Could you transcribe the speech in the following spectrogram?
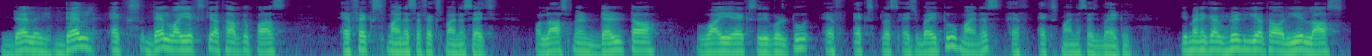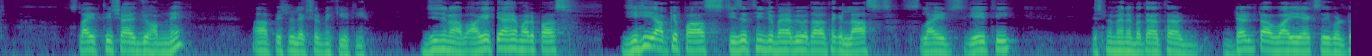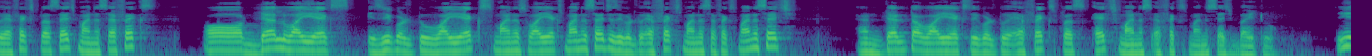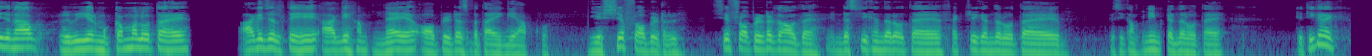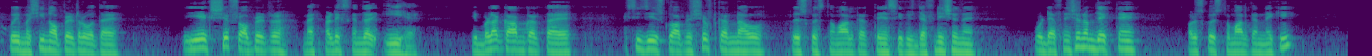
del del x del y x کیا تھا آپ کے پاس؟ F x minus f x minus h اور لاسٹ میں delta y x equal to f x plus h by two minus f x minus h by two یہ میں نے calculate کیا تھا اور یہ لاسٹ سلائڈ تھی شاید جو ہم نے پچھلے لیکچر میں کی تھی۔ جی جناب، آگے کیا ہے ہمارے پاس؟ یہی آپ کے پاس چیزیں تھیں جو میں ابھی بتا رہا تھا کہ لاسٹ سلائڈ یہی تھی۔ جس میں میں نے بتایا تھا delta y x equal to f x plus h minus f x اور del y x is equal to y x minus y x minus h is equal to f x minus f x minus h and delta y x equal to f x plus h minus f x minus h by two یہ جناب revision مکمل ہوتا ہے۔ آگے چلتے ہیں۔ آگے ہم نئے آپریٹرس بتائیں گے آپ کو۔ یہ شفٹ آپریٹر شفٹ آپریٹر کہاں ہوتا ہے؟ انڈسٹری کے اندر ہوتا ہے فیکٹری کے اندر ہوتا ہے، کسی کمپنی کے اندر ہوتا ہے۔ کہ ٹھیک ہے نا، کوئی مشین آپریٹر ہوتا ہے۔ یہ ایک شفٹ آپریٹر میتھمیٹکس کے اندر ای ہے۔ یہ بڑا کام کرتا ہے۔ کسی چیز کو آپ نے شفٹ کرنا ہو تو اس کو استعمال کرتے ہیں۔ اس کی کچھ ڈیفینیشن ہے۔ وہ ڈیفینیشن ہم دیکھتے ہیں اور اس کو استعمال کرنے کی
